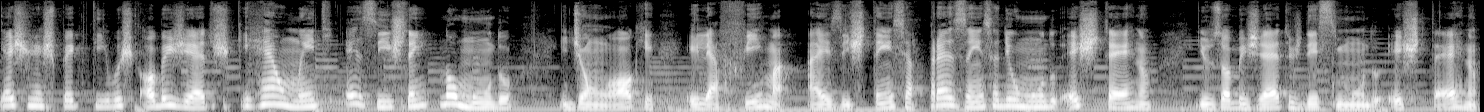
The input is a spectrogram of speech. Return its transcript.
e os respectivos objetos que realmente existem no mundo. E John Locke, ele afirma a existência, a presença de um mundo externo, e os objetos desse mundo externo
